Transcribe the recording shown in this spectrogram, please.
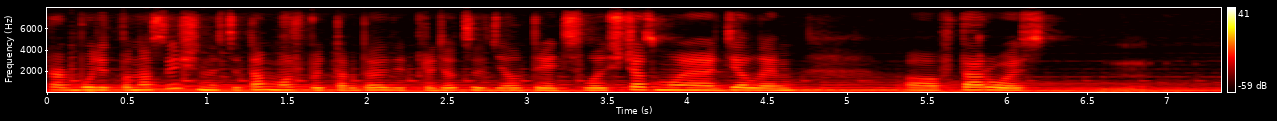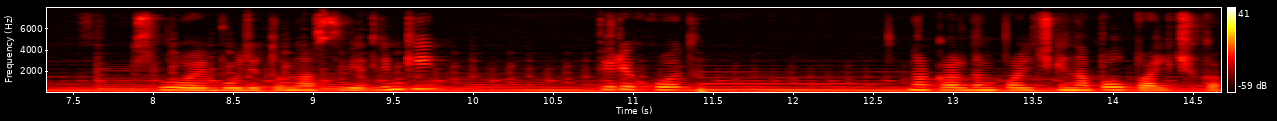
как будет по насыщенности, там, может быть, тогда придется сделать третий слой. Сейчас мы делаем э, второй слой, будет у нас светленький переход на каждом пальчике, на пол пальчика.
